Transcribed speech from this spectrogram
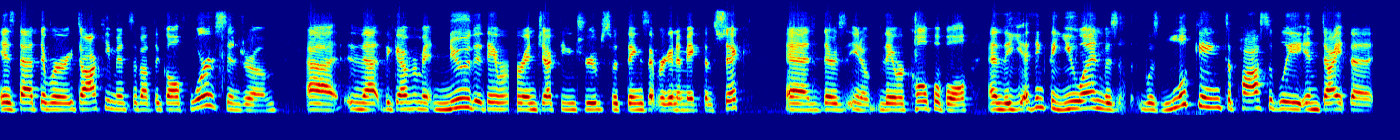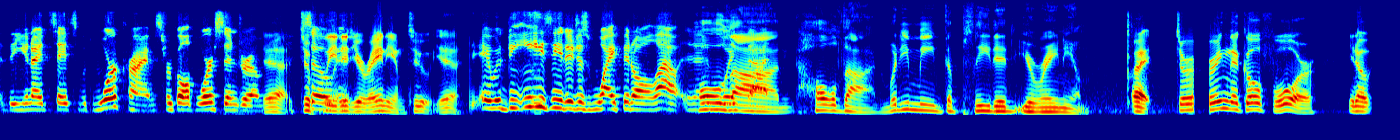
is that there were documents about the Gulf War syndrome, uh, and that the government knew that they were injecting troops with things that were going to make them sick. And there's, you know, they were culpable, and the I think the UN was was looking to possibly indict the the United States with war crimes for Gulf War syndrome. Yeah, depleted it- uranium too. Yeah. It would be easy to just wipe it all out and Hold avoid that. on, hold on. What do you mean depleted uranium? All right. During the Gulf War, you know,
